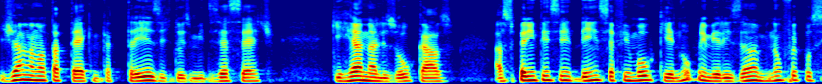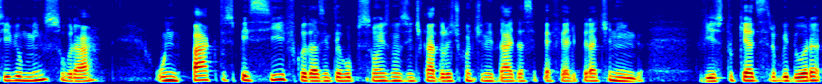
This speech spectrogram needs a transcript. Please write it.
Já na nota técnica 13 de 2017, que reanalisou o caso, a superintendência afirmou que, no primeiro exame, não foi possível mensurar o impacto específico das interrupções nos indicadores de continuidade da CPFL Piratininga, visto que a distribuidora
